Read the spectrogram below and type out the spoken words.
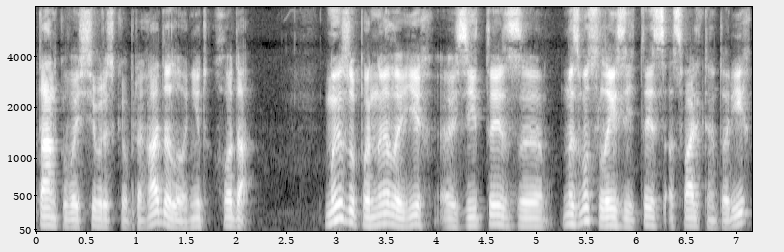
танкової сіверської бригади Леонід Хода. Ми зупинили їх е, зійти з. Ми змусили їх зійти з асфальтних доріг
